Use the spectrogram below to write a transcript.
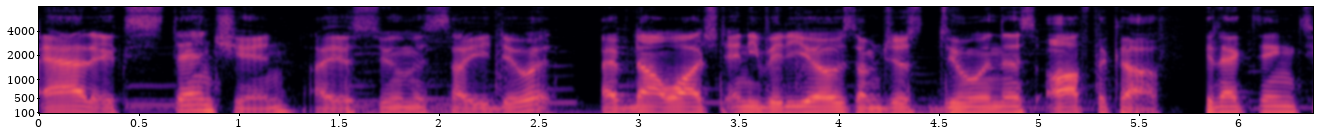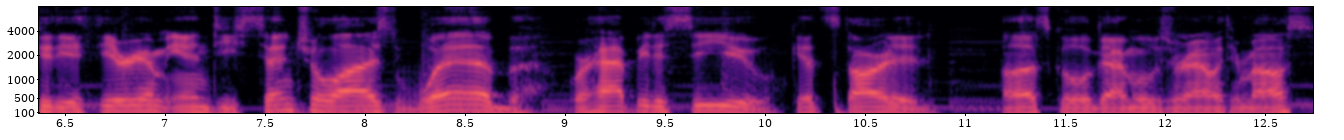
add extension. I assume this is how you do it. I have not watched any videos. I'm just doing this off the cuff. Connecting to the Ethereum and decentralized web. We're happy to see you. Get started. Oh, that's cool. Guy moves around with your mouse.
